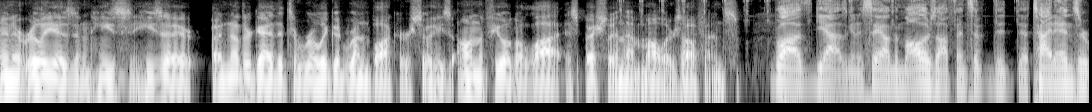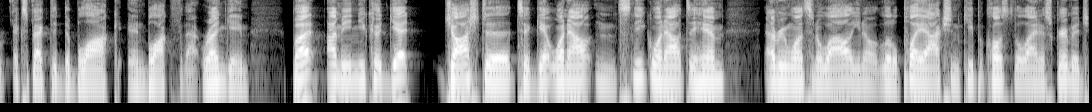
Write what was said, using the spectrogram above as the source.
And it really is, and he's he's a another guy that's a really good run blocker. So he's on the field a lot, especially in that Maulers offense. Well, yeah, I was going to say on the Maulers offense, the, the tight ends are expected to block and block for that run game. But I mean, you could get Josh to to get one out and sneak one out to him every once in a while. You know, a little play action, keep it close to the line of scrimmage,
